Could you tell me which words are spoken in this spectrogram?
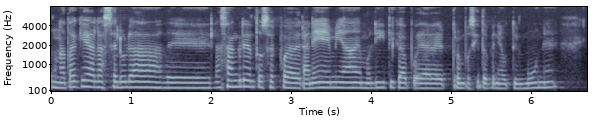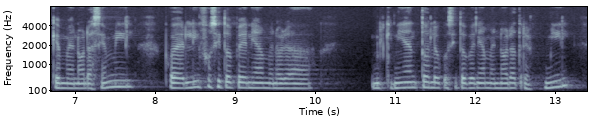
un ataque a las células de la sangre, entonces puede haber anemia hemolítica, puede haber trombocitopenia autoinmune, que es menor a 100.000, puede haber linfocitopenia menor a 1.500, leucocitopenia menor a 3.000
